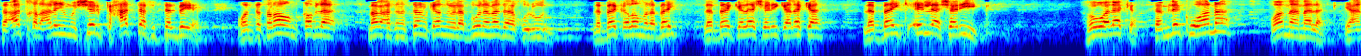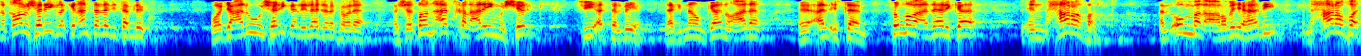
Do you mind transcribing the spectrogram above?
فأدخل عليهم الشرك حتى في التلبية. وأنت تراهم قبل مبعث الإسلام كانوا يلبون ماذا يقولون؟ لبيك اللهم لبيك لبيك لا شريك لك لبيك إلا شريك. هو لك تملكه وما وما ملك. يعني قالوا شريك لكن أنت الذي تملكه. وجعلوه شريكا لله جل في علاه. الشيطان أدخل عليهم الشرك في التلبية لكنهم كانوا على الإسلام. ثم بعد ذلك انحرفت الأمة العربية هذه انحرفت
